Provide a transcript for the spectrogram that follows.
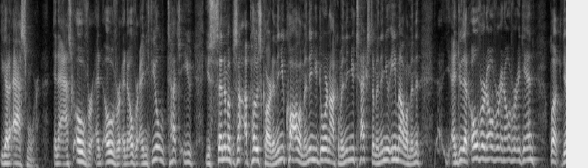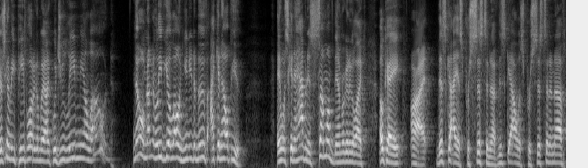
You got to ask more and ask over and over and over. And if you'll touch, you you send them a, a, postcard, and then you call them, and then you door knock them, and then you text them, and then you email them, and then and do that over and over and over again. Look, there's to be people that are to be like, "Would you leave me alone?" No, I'm not to leave you alone. You need to move. I can help you. And what's going to happen is some of them are going to go like, okay, all right, this guy is persistent enough. This gal is persistent enough.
